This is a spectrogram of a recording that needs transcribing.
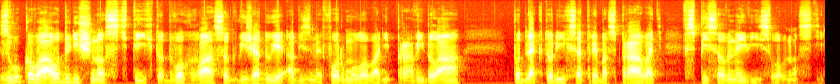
Zvuková odlišnosť týchto dvoch hlások vyžaduje, aby sme formulovali pravidlá, podľa ktorých sa treba správať v spisovnej výslovnosti.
